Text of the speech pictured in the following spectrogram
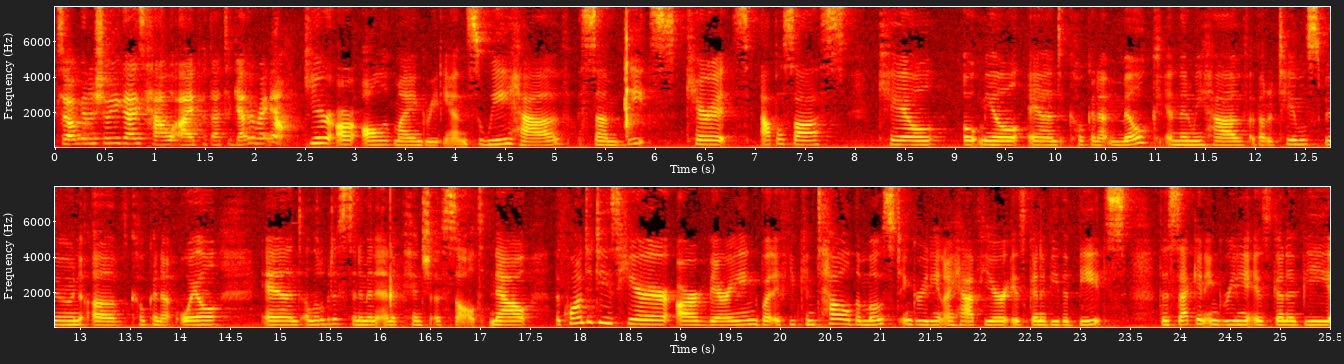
So I'm gonna show you guys how I put that together right now. Here are all of my ingredients we have some beets, carrots, applesauce, kale, oatmeal, and coconut milk. And then we have about a tablespoon of coconut oil and a little bit of cinnamon and a pinch of salt. Now, the quantities here are varying, but if you can tell, the most ingredient I have here is gonna be the beets. The second ingredient is gonna be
